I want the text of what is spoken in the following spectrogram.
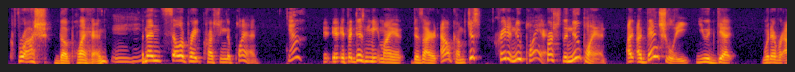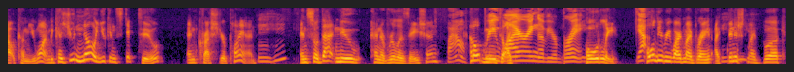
crush the plan, Mm-hmm. and then celebrate crushing the plan. Yeah. If it doesn't meet my desired outcome, just create a new plan, crush the new plan. I, eventually, you would get whatever outcome you want because you know you can stick to and crush your plan. Mm-hmm. And so that new kind of realization Wow. helped me to like, Rewiring of your brain. totally, Yeah. totally rewired my brain. I finished my book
